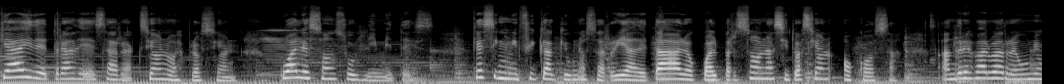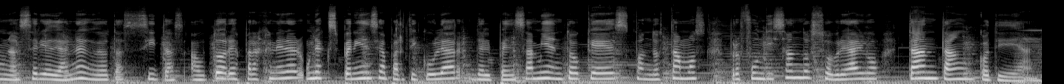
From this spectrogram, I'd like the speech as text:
¿Qué hay detrás de esa reacción o explosión? ¿Cuáles son sus límites? ¿Qué significa que uno se ría de tal o cual persona, situación o cosa? Andrés Barba reúne una serie de anécdotas, citas, autores para generar una experiencia particular del pensamiento que es cuando estamos profundizando sobre algo tan tan cotidiano.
